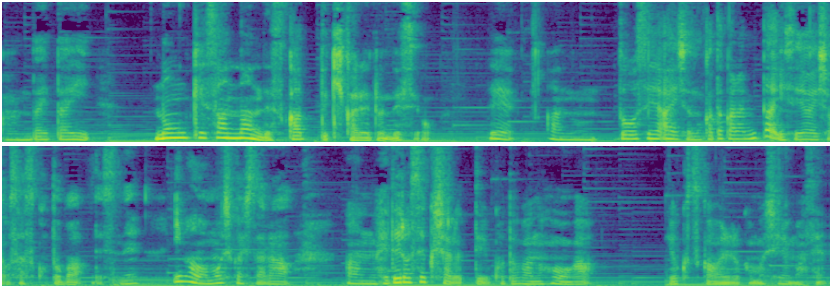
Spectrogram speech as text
あのだいたい、のんけさんなんですかって聞かれるんですよ。で、あの、同性愛者の方から見た異性愛者を指す言葉ですね。今はもしかしたら、あの、ヘテロセクシャルっていう言葉の方がよく使われるかもしれません。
